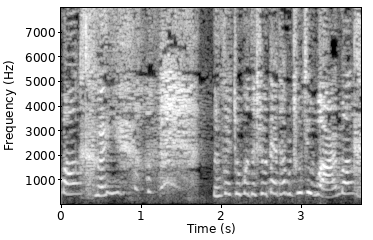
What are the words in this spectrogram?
吗？可以。能在周末的时候带他们出去玩吗？可以。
